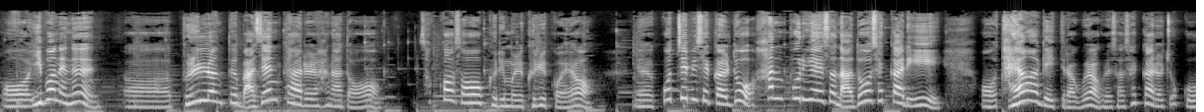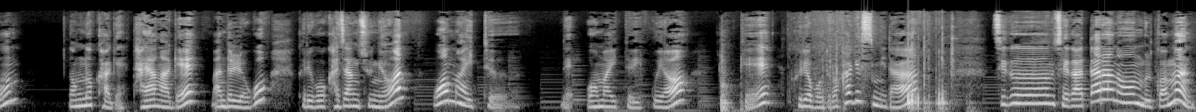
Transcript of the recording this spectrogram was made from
어, 이번에는 어, brilliant magenta를 하나 더 섞어서 그림을 그릴 거예요. 예, 꽃제비 색깔도 한 뿌리에서 나도 색깔이 어, 다양하게 있더라고요. 그래서 색깔을 조금 넉넉하게 다양하게 만들려고 그리고 가장 중요한 warm white 네, warm white 있고요. 이렇게 그려보도록 하겠습니다. 지금 제가 따라 놓은 물감은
